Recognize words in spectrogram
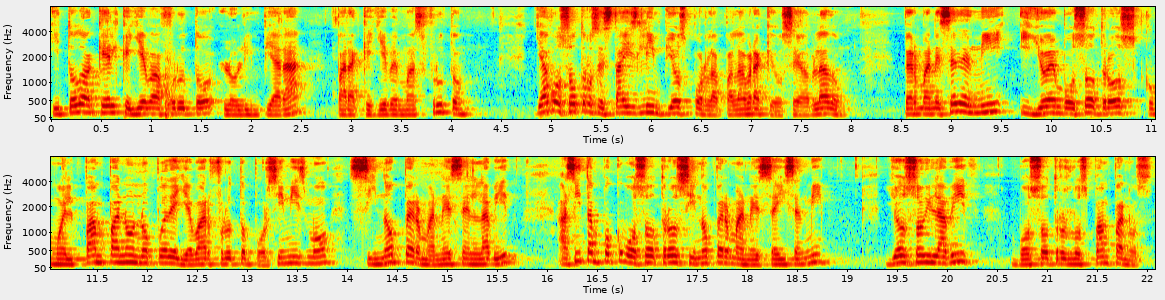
y todo aquel que lleva fruto, lo limpiará, para que lleve más fruto. Ya vosotros estáis limpios por la palabra que os he hablado. Permaneced en mí y yo en vosotros, como el pámpano no puede llevar fruto por sí mismo si no permanece en la vid, así tampoco vosotros si no permanecéis en mí. Yo soy la vid, vosotros los pámpanos.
